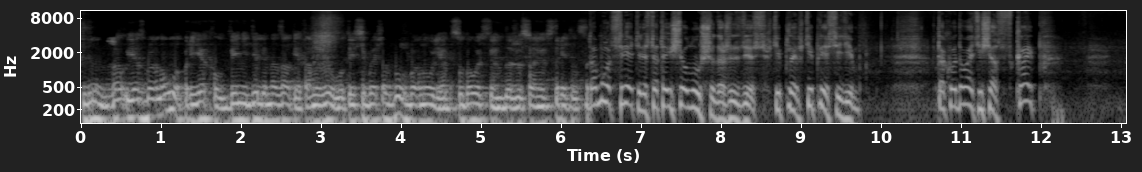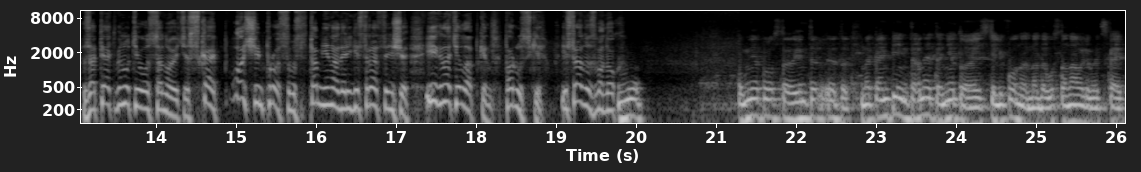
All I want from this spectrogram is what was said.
Блин, я с Барнаула приехал две недели назад, я там жил. Вот если бы я сейчас был в Барнауле, я бы с удовольствием даже с вами встретился. Да вот встретились, это еще лучше даже здесь. В тепле, в тепле сидим. Так вот давайте сейчас скайп. За пять минут его установите. Скайп очень просто. Там не надо регистрации, ничего. И Игнатий Лапкин по-русски. И сразу звонок. Нет. У меня просто интер... этот, на компе интернета нету, а с телефона надо устанавливать скайп.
